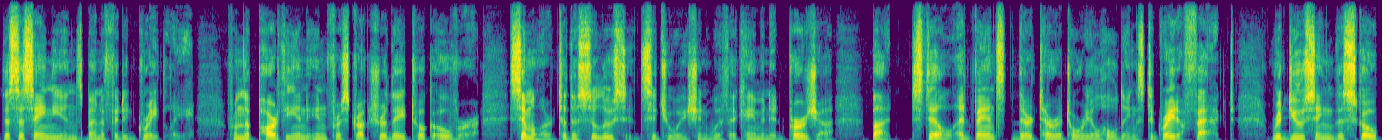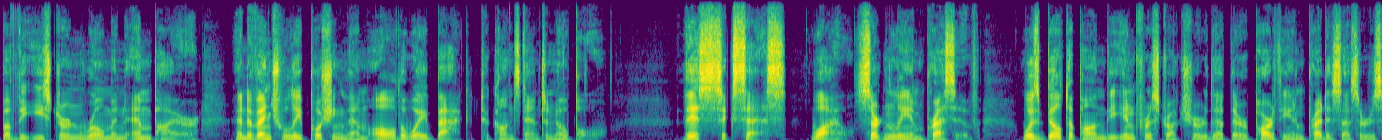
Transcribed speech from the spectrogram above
The Sasanians benefited greatly from the Parthian infrastructure they took over, similar to the Seleucid situation with Achaemenid Persia, but still advanced their territorial holdings to great effect, reducing the scope of the Eastern Roman Empire and eventually pushing them all the way back to Constantinople. This success, while certainly impressive, was built upon the infrastructure that their Parthian predecessors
